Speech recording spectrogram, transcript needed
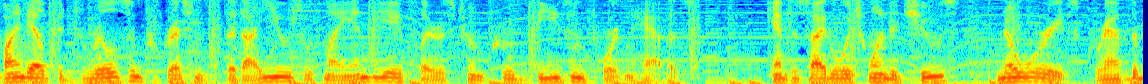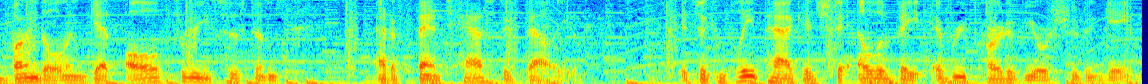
Find out the drills and progressions that I use with my NBA players to improve these important habits. Can't decide which one to choose? No worries, grab the bundle and get all three systems at a fantastic value. It's a complete package to elevate every part of your shooting game.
